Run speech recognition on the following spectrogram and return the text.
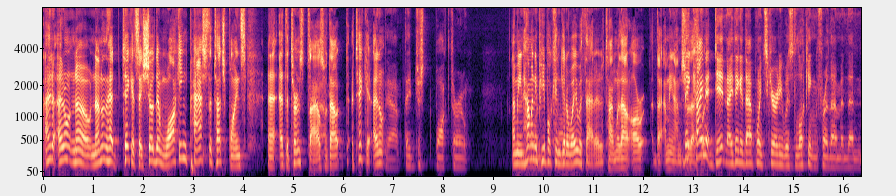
I, I don't know. None of them had tickets. They showed them walking past the touch points uh, at the turnstiles without a ticket. I don't. Yeah, they just walked through. I mean, how many people can get away with that at a time without all? I mean, I'm sure They kind of did, and I think at that point security was looking for them, and then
